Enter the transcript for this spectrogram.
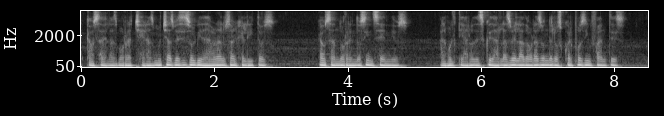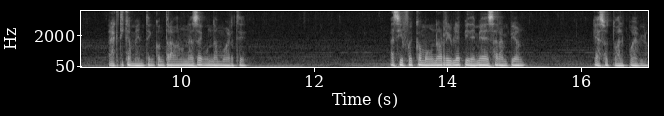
A causa de las borracheras muchas veces olvidaban a los angelitos, causando horrendos incendios al voltear o descuidar las veladoras donde los cuerpos de infantes prácticamente encontraban una segunda muerte. Así fue como una horrible epidemia de sarampión que azotó al pueblo.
